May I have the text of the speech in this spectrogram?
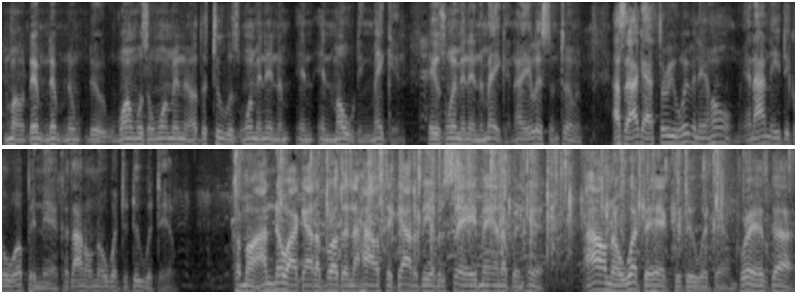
one was a woman, the other two was women in, the, in, in molding, making. They was women in the making. Now, you listen to me. I said, I got three women at home, and I need to go up in there because I don't know what to do with them. Come on, I know I got a brother in the house that got to be able to say amen up in here. I don't know what the heck to do with them. Praise God.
